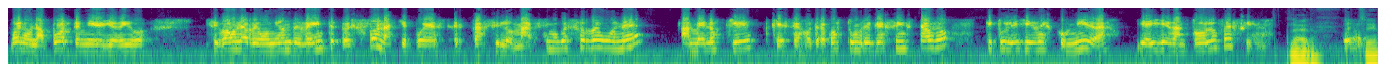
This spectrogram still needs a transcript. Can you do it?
bueno, un aporte, mire, yo digo, si va a una reunión de 20 personas, que puede ser casi lo máximo que se reúne, a menos que, que esa es otra costumbre que se instauró, que tú les lleves comida y ahí llegan todos los vecinos. Claro, sí.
